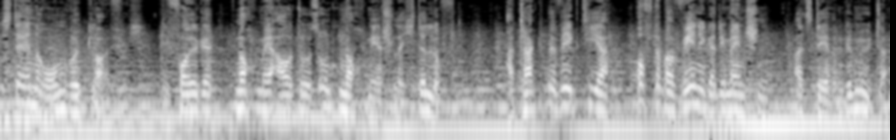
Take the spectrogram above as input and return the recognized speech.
ist er in Rom rückläufig. Die Folge noch mehr Autos und noch mehr schlechte Luft. Attac bewegt hier oft aber weniger die Menschen als deren Gemüter.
